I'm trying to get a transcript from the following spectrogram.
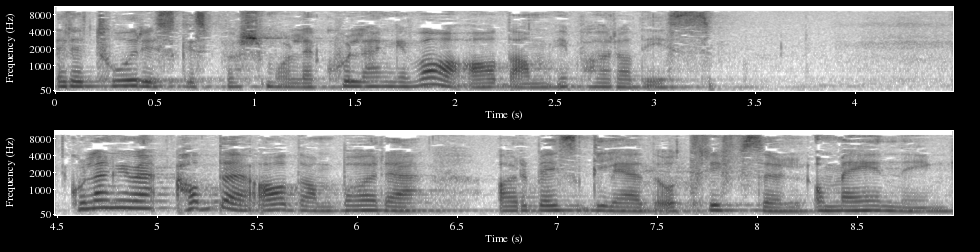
retoriske spørsmålet hvor lenge var Adam i paradis? Hvor lenge hadde Adam bare arbeidsglede og trivsel og mening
